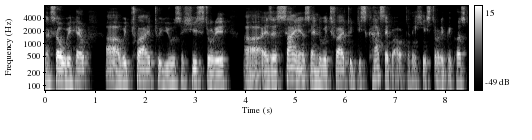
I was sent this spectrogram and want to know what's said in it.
And so we have, uh, we try to use history uh, as a science and we try to discuss about the history because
